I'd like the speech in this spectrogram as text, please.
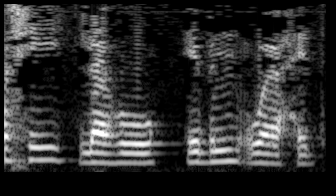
أخي له ابن واحد.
